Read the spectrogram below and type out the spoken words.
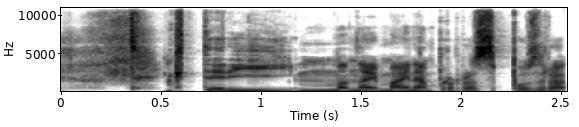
který mají nám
